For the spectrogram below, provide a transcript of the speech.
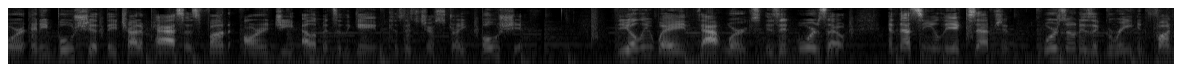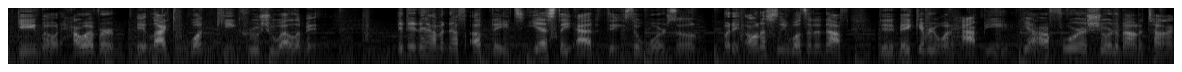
or any bullshit they try to pass as fun RNG elements of the game because it's just straight bullshit. The only way that works is in Warzone, and that's the only exception. Warzone is a great and fun game mode, however, it lacked one key crucial element. It didn't have enough updates. Yes, they added things to Warzone, but it honestly wasn't enough. Did it make everyone happy? Yeah, for a short amount of time.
